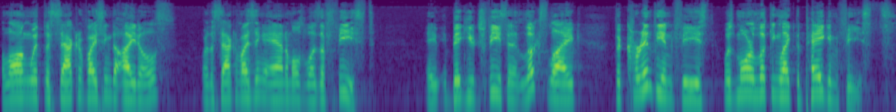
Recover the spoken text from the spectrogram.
Along with the sacrificing to idols or the sacrificing animals was a feast, a, a big, huge feast. And it looks like the Corinthian feast was more looking like the pagan feasts.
